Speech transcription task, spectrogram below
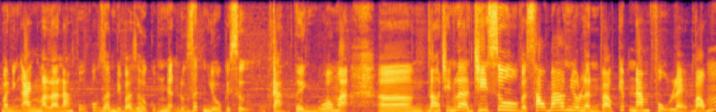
mà những anh mà là nam phụ quốc dân thì bao giờ cũng nhận được rất nhiều cái sự cảm tình đúng không ạ? À, đó chính là Jisoo và sau bao nhiêu lần vào kiếp nam phụ lẻ bóng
